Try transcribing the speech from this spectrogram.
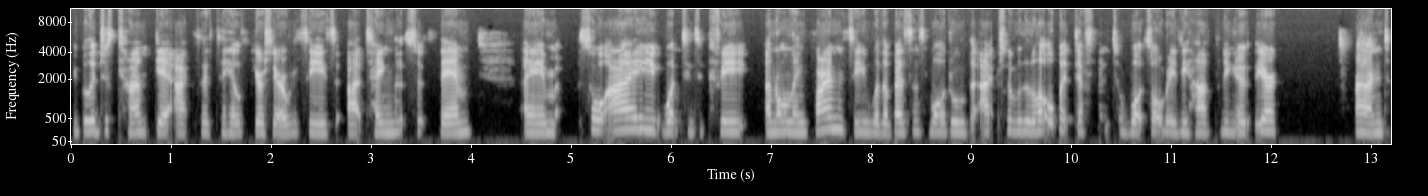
people that just can't get access to healthcare services at time that suits them. Um, so I wanted to create an online pharmacy with a business model that actually was a little bit different to what's already happening out there. And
